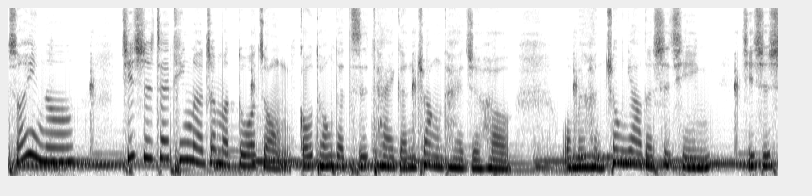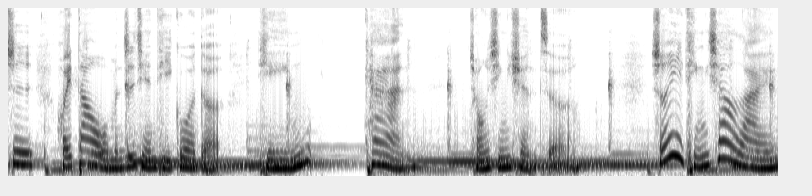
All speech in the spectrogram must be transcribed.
所以呢，其实，在听了这么多种沟通的姿态跟状态之后，我们很重要的事情其实是回到我们之前提过的停看。重新选择，所以停下来，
